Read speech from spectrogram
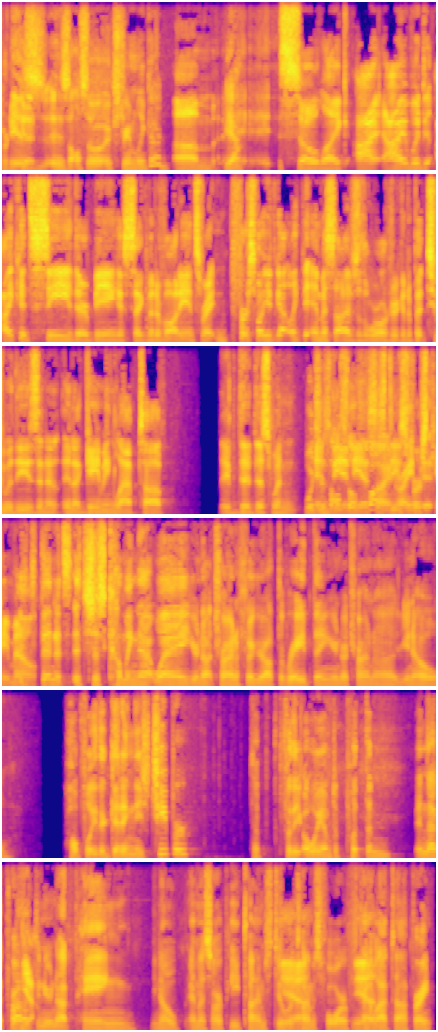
pretty is good. is also extremely good. Um, Yeah. So like I, I would I could see there being a segment of audience, right? First of all, you've got like the MSIs of the world who are going to put two of these in a, in a gaming laptop. They did this when which is also NVMe fine, SSDs right? first It- came it's- out. Then it's it's just coming that way. You're not trying to figure out the RAID thing. You're not trying to you know. Hopefully, they're getting these cheaper to, for the OEM to put them in that product, Yeah. and you're not paying you know MSRP times two or times four for Yeah. that laptop, right?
